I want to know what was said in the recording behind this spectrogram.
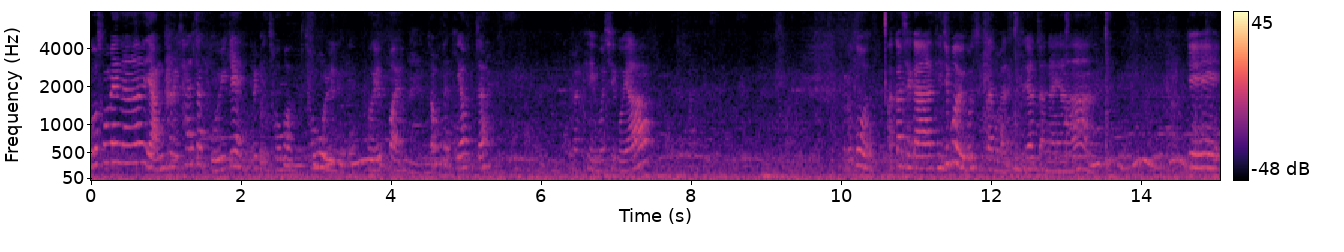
그리고 소매는 양털을 살짝 보이게 이렇게 접어 접어 올리는 게 더 예뻐요. 좀 더 귀엽죠? 이렇게 입으시고요. 그리고 아까 제가 뒤집어 입고 싶다고 말씀드렸잖아요. 이게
